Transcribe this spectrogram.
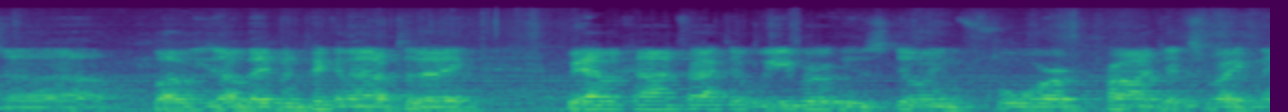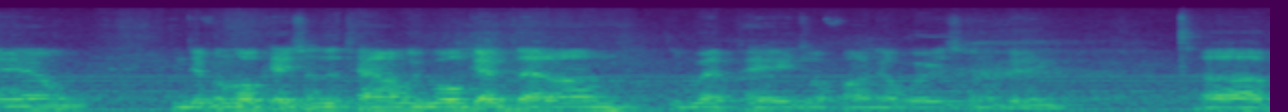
Uh, But, you know, they've been picking that up today. We have a contractor, Weaver, who's doing four projects right now in different locations of the town. We will get that on the webpage, I'll find out where it's gonna be. Uh,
